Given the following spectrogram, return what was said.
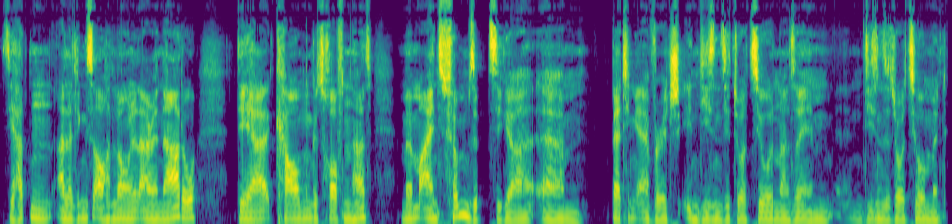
Sie hatten allerdings auch Lowell Arenado, der kaum getroffen hat, mit einem 1,75er ähm, Betting Average in diesen Situationen, also in, in diesen Situationen mit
